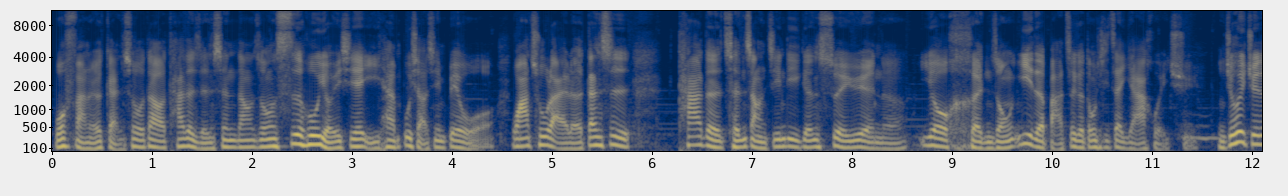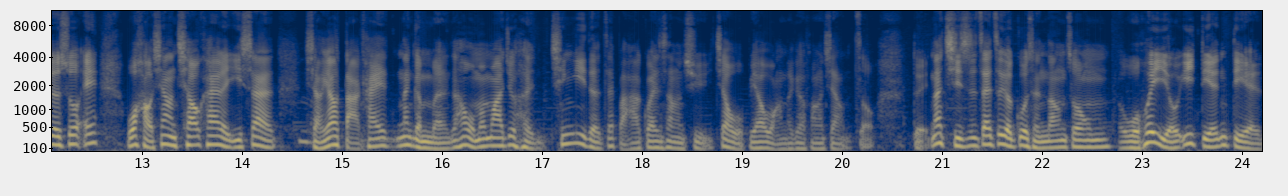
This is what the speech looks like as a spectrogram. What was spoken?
我反而感受到她的人生当中似乎有一些遗憾，不小心被我挖出来了。但是。他的成长经历跟岁月呢，又很容易的把这个东西再压回去，你就会觉得说，哎，我好像敲开了一扇想要打开那个门，然后我妈妈就很轻易的再把它关上去，叫我不要往那个方向走。对，那其实，在这个过程当中，我会有一点点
